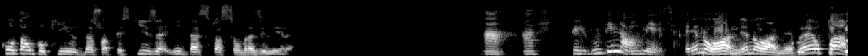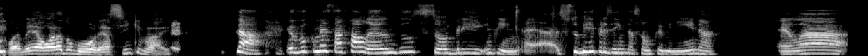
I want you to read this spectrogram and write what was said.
contar um pouquinho da sua pesquisa e da situação brasileira. Ah, a pergunta enorme essa. Enorme, enorme. É o papo, é meia hora do humor, é assim que vai. Tá, eu vou começar falando sobre, enfim, a é, subrepresentação feminina, ela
